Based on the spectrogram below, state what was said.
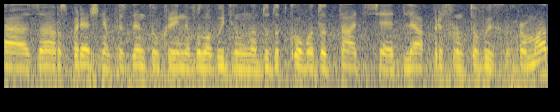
Е, За розпорядженням президента України була виділена додаткова дотація для прифронтових громад,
